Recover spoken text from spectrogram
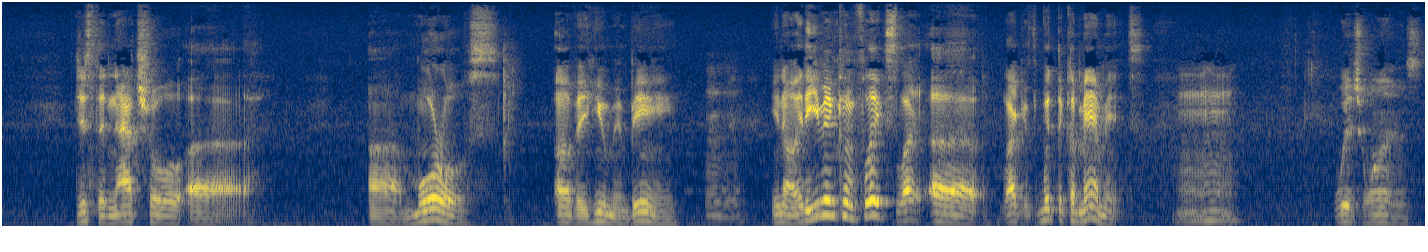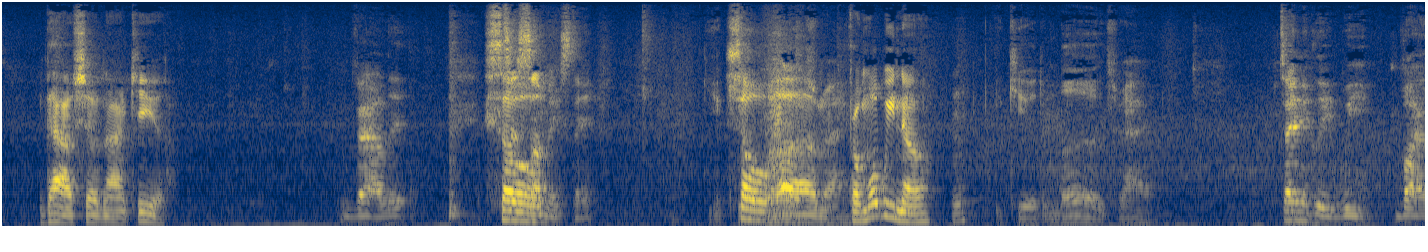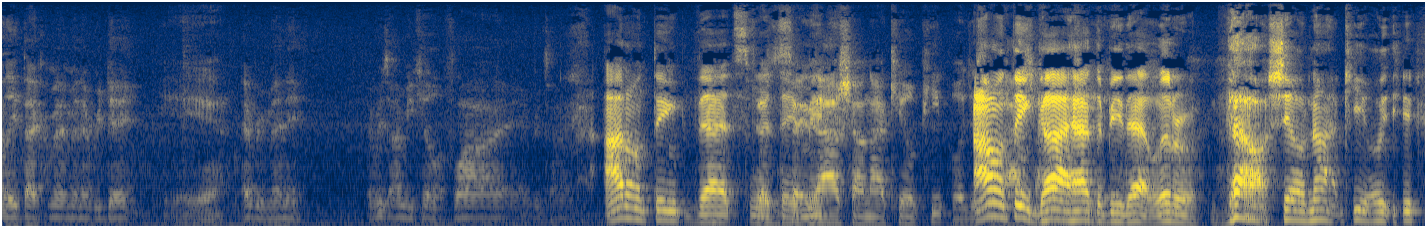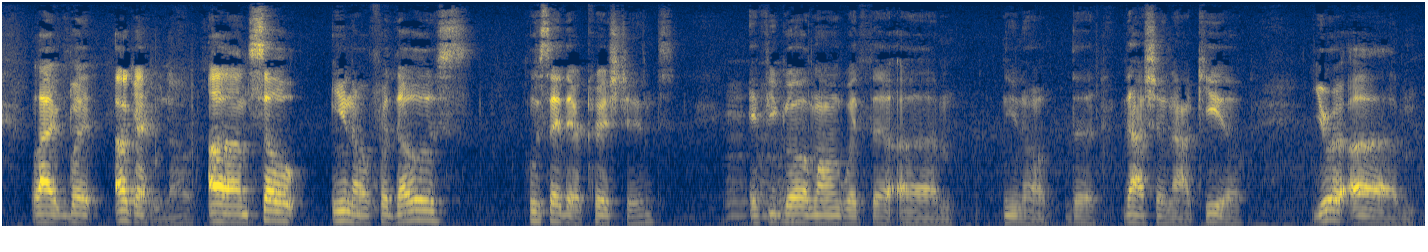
just the natural uh uh morals of a human being. Mhm. You know, it even conflicts like uh like with the commandments. Mhm. Which ones? Thou shalt not kill. Valid. So to some extent. You So, bugs, um, right? from what we know, you kill them bugs, right? Technically, we violate that commandment every day, Yeah. every minute, every time you kill a fly, every time. I don't think that's Does what it they say mean. thou shall not kill people? Just I don't think God had to be that literal. Thou shall not kill. like, but okay. Who knows? Um, so you know, for those who say they're Christians, if you go along with the, um, you know, the thou shall not kill, you're um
